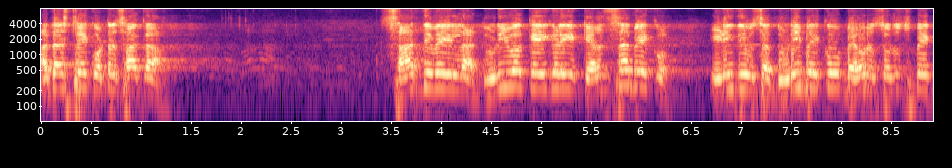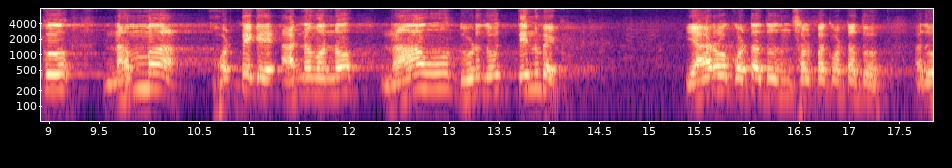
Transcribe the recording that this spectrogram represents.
ಅದಷ್ಟೇ ಕೊಟ್ಟರೆ ಸಾಕಾ? ಸಾಧ್ಯವೇ ಇಲ್ಲ. ದುಡಿಯುವ ಕೈಗಳಿಗೆ ಕೆಲಸ ಬೇಕು. ಇಡೀ ದಿವಸ ದುಡಿಬೇಕು, ಬೆವರು ಸುರಿಸ್ಬೇಕು. ನಮ್ಮ ಹೊಟ್ಟೆಗೆ ಅನ್ನವನ್ನು ನಾವು ದುಡಿದು ತಿನ್ನಬೇಕು ಯಾರೋ ಕೊಟ್ಟದ್ದು, ಒಂದು ಸ್ವಲ್ಪ ಕೊಟ್ಟದ್ದು, ಅದು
